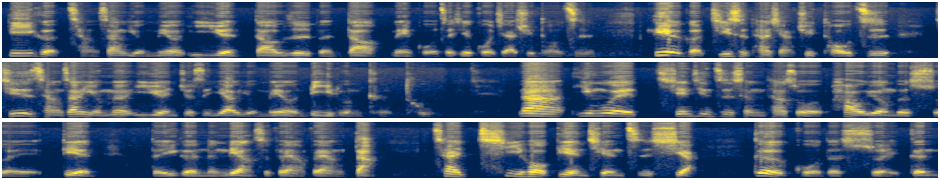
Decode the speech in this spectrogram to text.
第一个厂商有没有意愿到日本、到美国这些国家去投资；第二个，即使他想去投资，其实厂商有没有意愿，就是要有没有利润可图。那因为先进制程它所耗用的水电的一个能量是非常非常大，在气候变迁之下。各国的水跟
